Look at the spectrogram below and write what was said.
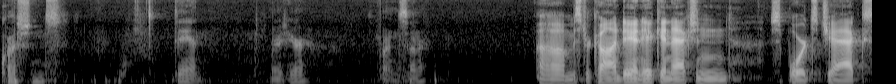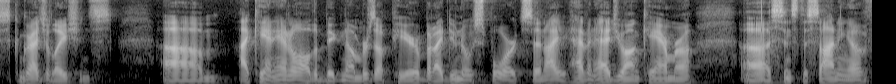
Questions? Dan, right here, front and center. Uh, Mr. Khan, Dan Hicken, Action Sports Jax, congratulations. Um, I can't handle all the big numbers up here, but I do know sports, and I haven't had you on camera uh, since the signing of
